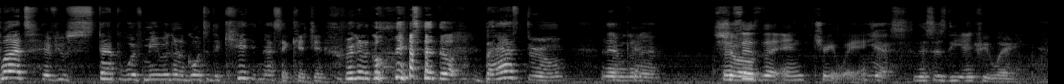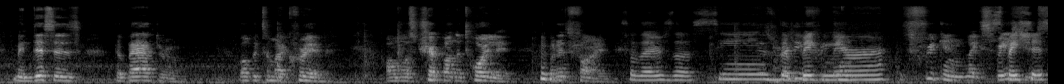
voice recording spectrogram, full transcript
But if you step with me, we're gonna go into the kitchen. I said kitchen. We're gonna go into the bathroom, and then we're gonna Show. this is the entryway. yes, this is the entryway. I mean, this is the bathroom. Welcome to my crib. Almost trip on the toilet, but it's fine. So there's the scene, It's the big freaking- mirror, It's freaking like spacious.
